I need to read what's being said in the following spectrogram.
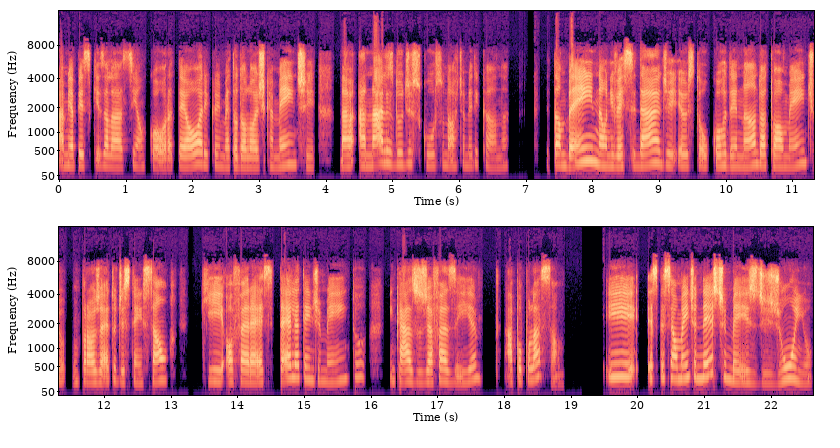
A minha pesquisa ela se ancora teórica e metodologicamente na análise do discurso norte-americano. Também na universidade eu estou coordenando atualmente um projeto de extensão que oferece teleatendimento em casos de afasia à população. E, especialmente neste mês de junho,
